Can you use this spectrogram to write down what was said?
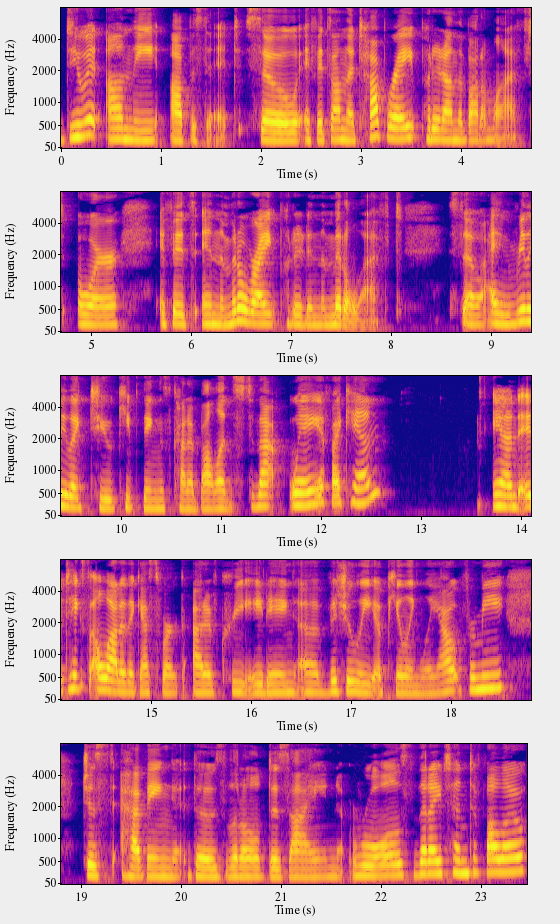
do it on the opposite. So if it's on the top right, put it on the bottom left. Or if it's in the middle right, put it in the middle left. So I really like to keep things kind of balanced that way if I can. And it takes a lot of the guesswork out of creating a visually appealing layout for me just having those little design rules that I tend to follow,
